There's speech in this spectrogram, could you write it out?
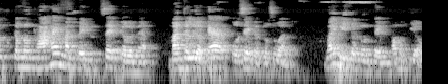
ำจำนวนคละให้มันเป็นเศษเกินเนี่ยมันจะเหลือแค่ตัวเศษกับตัวส่วน ไม่มีจำนวนเต็มเข้ามาเกี่ยว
